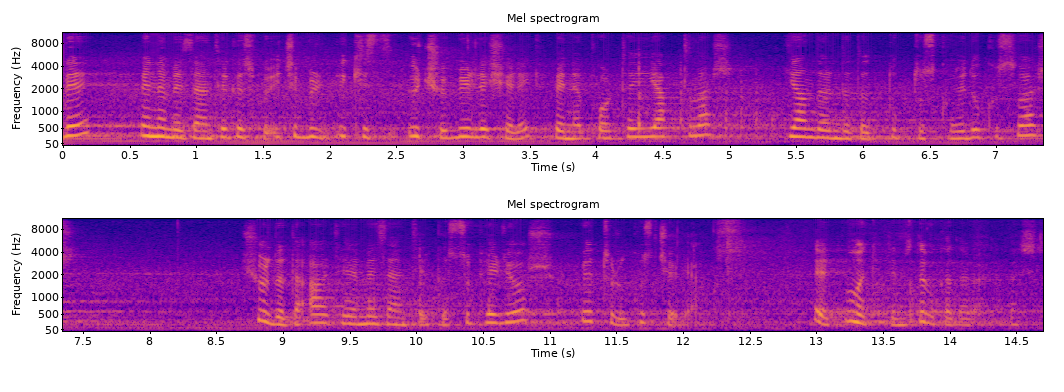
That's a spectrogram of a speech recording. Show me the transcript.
ve vena mezenterica superior ikisi, üçü birleşerek vena portayı yaptılar. Yanlarında da ductus coedokus var. Şurada da arteria mezenterica superior ve truncus coeliacus. Evet bu maketimiz de bu kadar arkadaşlar.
